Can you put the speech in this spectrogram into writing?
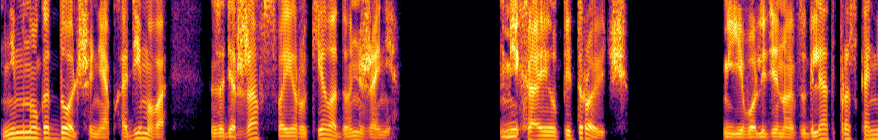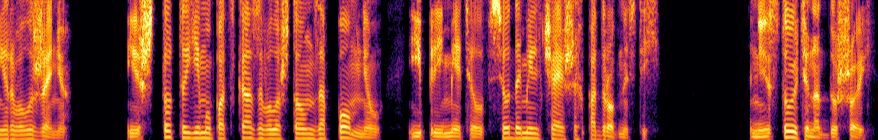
Немного дольше необходимого, задержав в своей руке ладонь Жени. «Михаил Петрович». Его ледяной взгляд просканировал Женю, и что-то ему подсказывало, что он запомнил и приметил все до мельчайших подробностей. «Не стойте над душой.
